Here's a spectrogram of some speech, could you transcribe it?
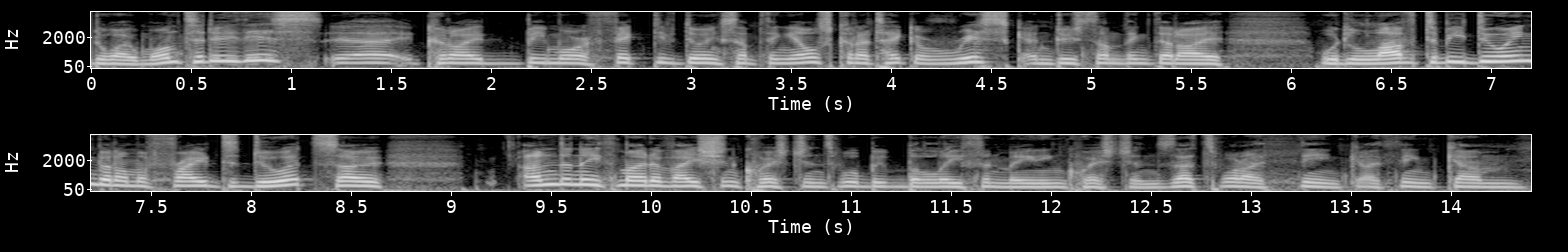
do I want to do this? Uh, could I be more effective doing something else? Could I take a risk and do something that I would love to be doing, but I'm afraid to do it? So, underneath motivation questions will be belief and meaning questions. That's what I think. I think, um,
